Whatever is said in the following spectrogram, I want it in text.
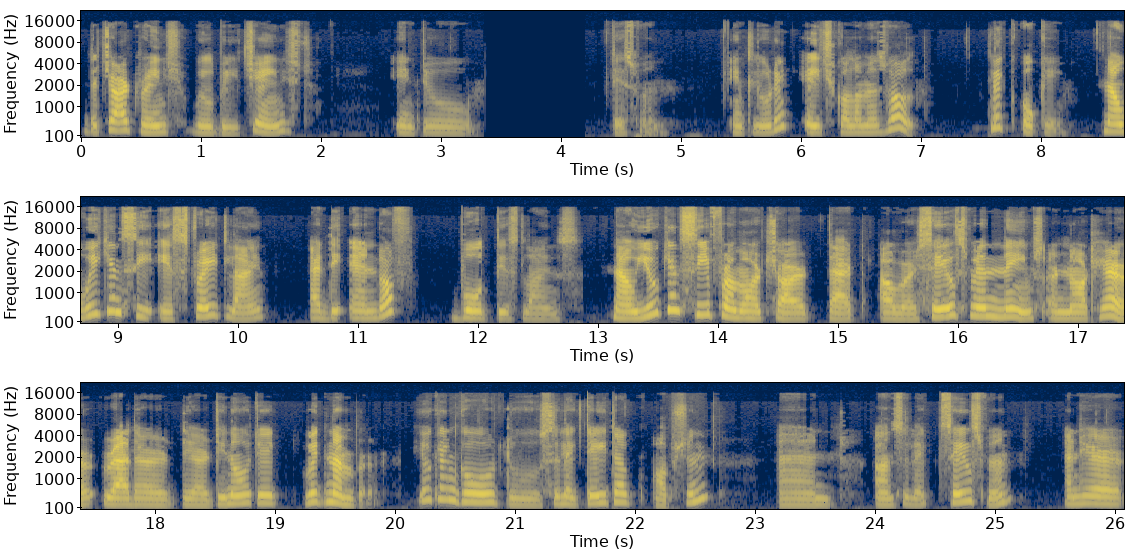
the chart range will be changed into this one, including H column as well. Click OK. Now we can see a straight line at the end of both these lines. Now you can see from our chart that our salesman names are not here, rather they are denoted with number. You can go to select data option and unselect salesman and here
